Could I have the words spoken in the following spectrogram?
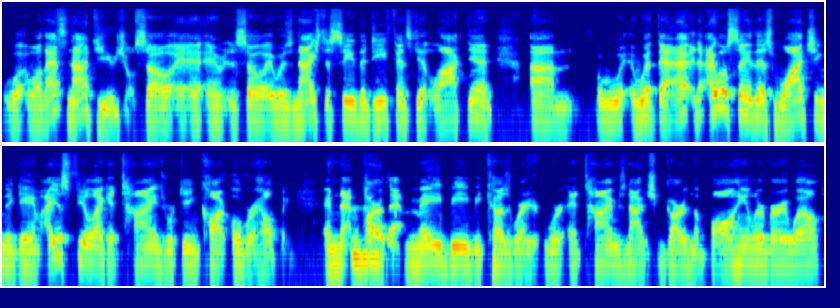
well, well, that's not usual. So and so it was nice to see the defense get locked in. Um, with that, I, I, will say this: watching the game, I just feel like at times we're getting caught over helping. And that mm-hmm. part of that may be because we're, we're at times not guarding the ball handler very well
